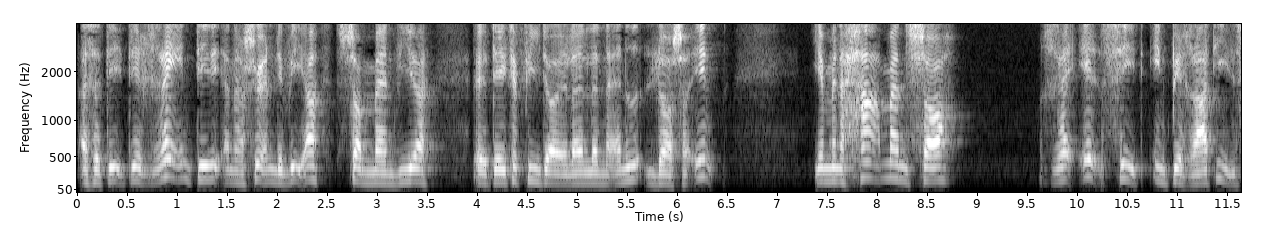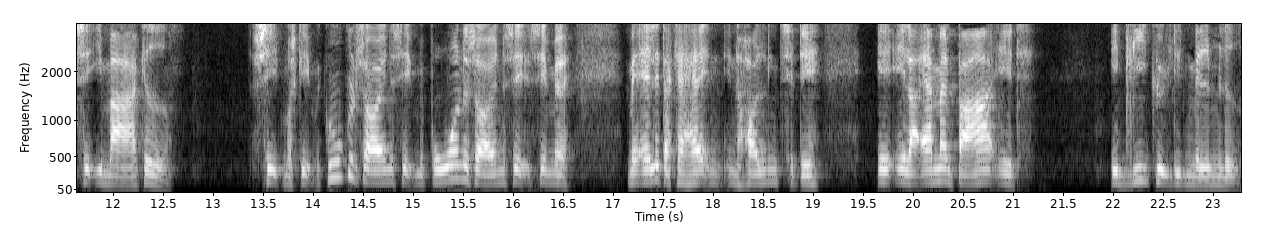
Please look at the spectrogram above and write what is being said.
altså det, det er rent det annoncøren leverer, som man via øh, datafeeder eller eller andet losser ind, jamen har man så reelt set en berettigelse i markedet. Set måske med Googles øjne, set med brugernes øjne, set, set med, med alle, der kan have en, en holdning til det. E, eller er man bare et, et ligegyldigt mellemled?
